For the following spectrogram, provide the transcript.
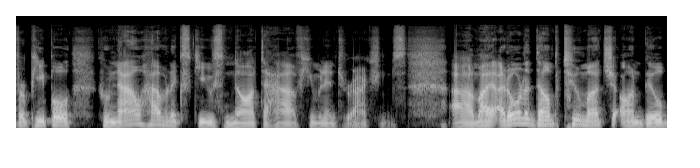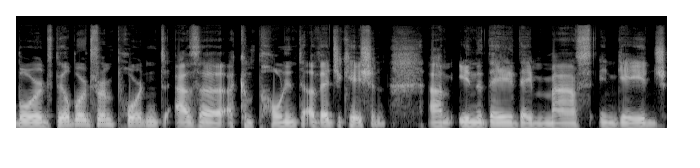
for people who now have an excuse not to have human interactions. Um, I, I, don't want to dump too much on billboards. Billboards are important as a, a component of education, um, in that they they mass engage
